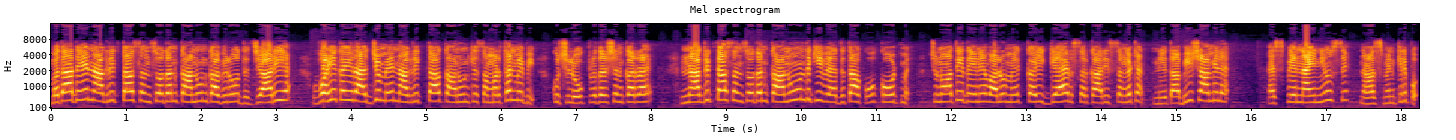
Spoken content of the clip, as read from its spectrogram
बता दें, नागरिकता संशोधन कानून का विरोध जारी है। वहीं कई राज्यों में नागरिकता कानून के समर्थन में भी कुछ लोग प्रदर्शन कर रहे हैं। नागरिकता संशोधन कानून की वैधता को कोर्ट में चुनौती देने वालों में कई गैर सरकारी संगठन नेता भी शामिल हैं। एसपीएन नाइन न्यूज़ से नाजमिन की रिपोर्ट।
